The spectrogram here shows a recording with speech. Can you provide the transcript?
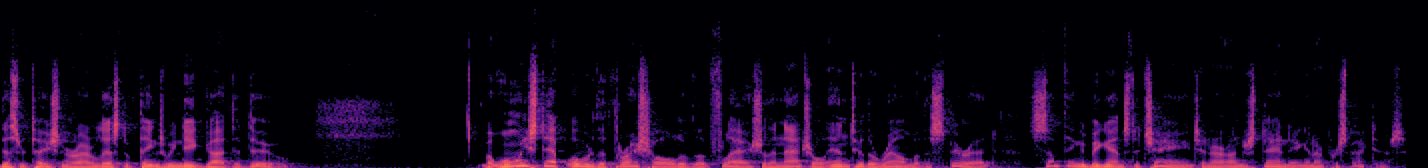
dissertation or our list of things we need God to do. But when we step over the threshold of the flesh or the natural into the realm of the spirit, something begins to change in our understanding and our perspectives.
